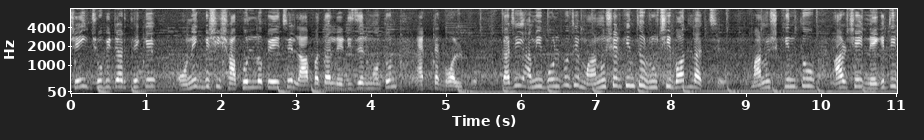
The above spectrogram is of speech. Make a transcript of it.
সেই ছবিটার থেকে অনেক বেশি সাফল্য পেয়েছে লাপাতা লেডিজের মতন একটা গল্প। কাজেই আমি বলব যে মানুষের কিন্তু রুচি বদলাচ্ছে। মানুষ কিন্তু আর সেই নেগেটিভ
